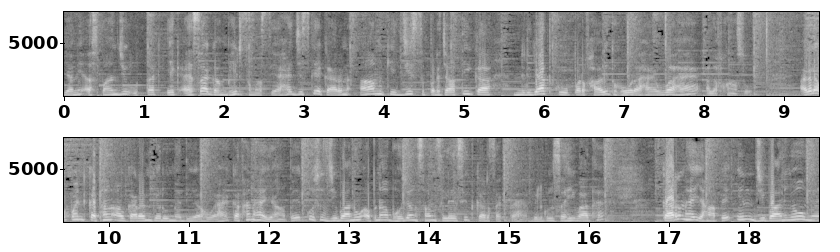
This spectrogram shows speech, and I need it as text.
यानी अस्पांजी उत्तक एक ऐसा गंभीर समस्या है जिसके कारण आम की जिस प्रजाति का निर्यात को प्रभावित हो रहा है, वह है अल्फांसो। अगला पॉइंट कथन और कारण के रूप में दिया हुआ है। कथन है यहाँ पे, कुछ जीवाणु अपना भोजन संश्लेषित कर सकता है। बिल्कुल सही बात है। कारण है यहाँ पे, इन जीवाणुओं में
